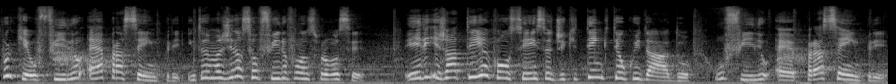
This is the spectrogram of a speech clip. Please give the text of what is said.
Porque o filho é para sempre. Então imagina seu filho falando isso pra você ele já tem a consciência de que tem que ter o cuidado. O filho é para sempre.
